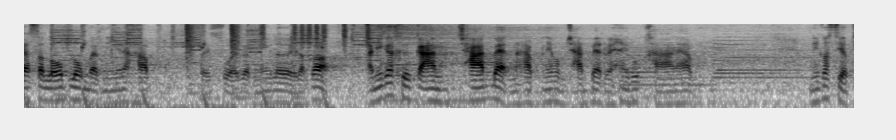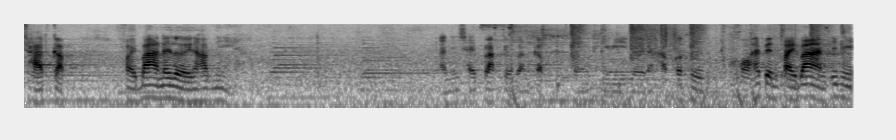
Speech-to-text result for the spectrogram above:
จะสโลปลงแบบนี้นะครับ สวยๆแบบนี้เลย แล้วก็อันนี้ก็คือการชาร์จแบตนะครับ อันนี้ผมชาร์จแบตไว้ให้ลูกค้านะครับอันนี้ก็เสียบชาร์จกับไฟบ้านได้เลยนะครับนี่ อันนี้ใช้ปลั๊กเดียวกันกับตรงทีวีเลยนะครับ ก็คือขอให้เป็นไฟบ้านที่มี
